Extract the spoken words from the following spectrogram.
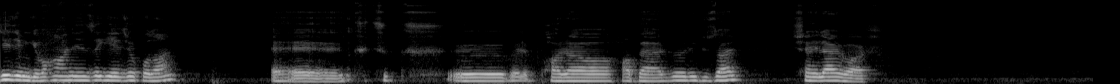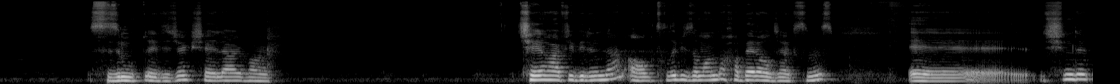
dediğim gibi hanenize gelecek olan e, küçük e, böyle para, haber böyle güzel şeyler var. Sizi mutlu edecek şeyler var. Ç harfi birinden altılı bir zamanda haber alacaksınız. Ee, şimdi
